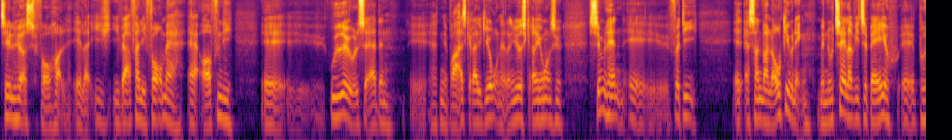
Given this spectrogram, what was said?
tilhørsforhold, eller i, i hvert fald i form af, af offentlig øh, udøvelse af den, øh, af den hebraiske religion, eller den jødiske religion, simpelthen øh, fordi at sådan var lovgivningen. Men nu taler vi tilbage øh, på,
